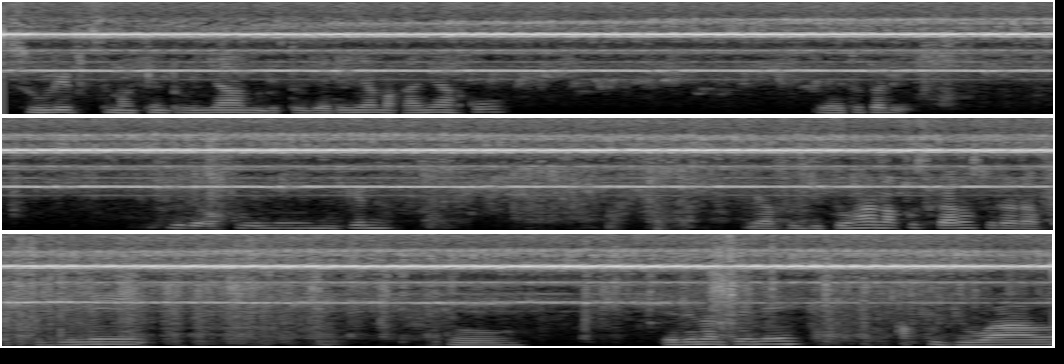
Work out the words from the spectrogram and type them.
sulit semakin runyam gitu. Jadinya makanya aku ya itu tadi video aku ini mungkin ya puji Tuhan aku sekarang sudah dapat segini. Tuh jadi nanti ini aku jual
